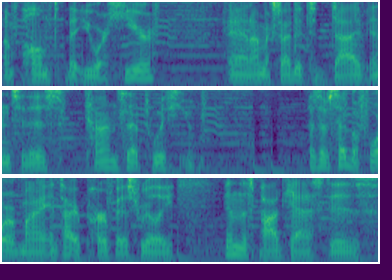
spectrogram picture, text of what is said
I'm pumped that you are here, and I'm excited to dive into this concept with you. As I've said before, my entire purpose really in this podcast is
